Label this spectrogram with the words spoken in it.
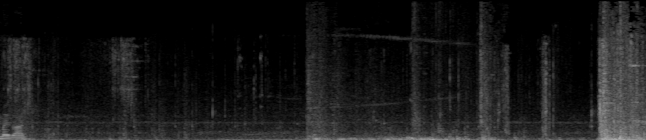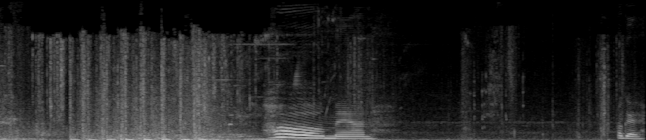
my god. Oh man. Okay.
